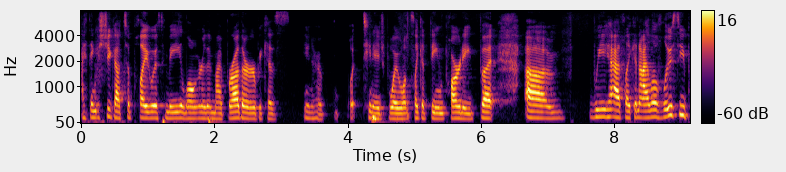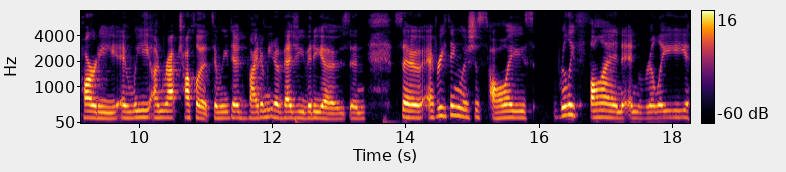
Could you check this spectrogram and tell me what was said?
I think she got to play with me longer than my brother because, you know, what teenage boy wants like a theme party. But, um, we had like an I Love Lucy party and we unwrapped chocolates and we did Vitameatavegamin videos. And so everything was just always really fun and really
